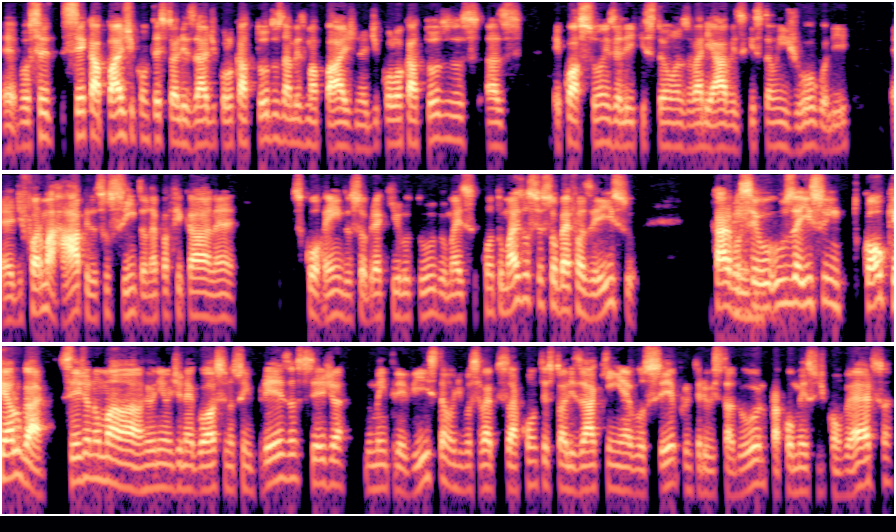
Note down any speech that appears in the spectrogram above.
É você ser capaz de contextualizar, de colocar todos na mesma página, de colocar todas as equações ali que estão, as variáveis que estão em jogo ali, é, de forma rápida, sucinta, não é para ficar né, escorrendo sobre aquilo tudo, mas quanto mais você souber fazer isso, cara, você usa isso em qualquer lugar, seja numa reunião de negócio na sua empresa, seja numa entrevista, onde você vai precisar contextualizar quem é você para o entrevistador, para começo de conversa,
